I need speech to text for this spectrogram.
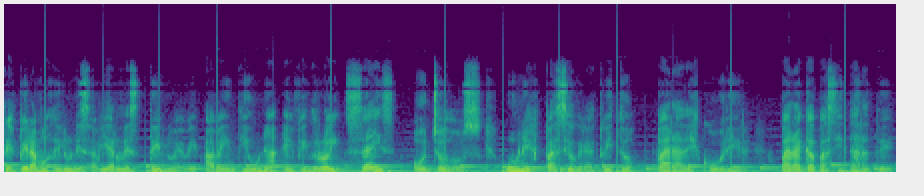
Te esperamos de lunes a viernes de 9 a 21 en Fitzroy 682. Un espacio gratuito para descubrir, para capacitarte,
